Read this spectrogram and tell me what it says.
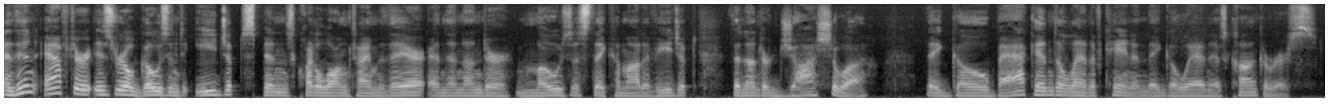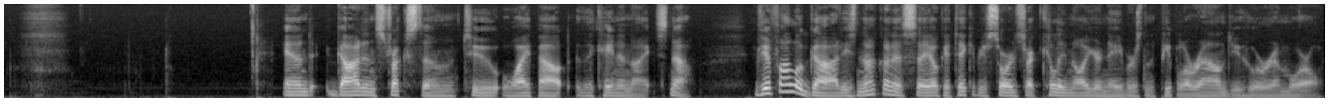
And then after Israel goes into Egypt, spends quite a long time there, and then under Moses they come out of Egypt. Then under Joshua they go back into the land of Canaan. They go in as conquerors. And God instructs them to wipe out the Canaanites. Now, if you follow God, He's not going to say, okay, take up your sword and start killing all your neighbors and the people around you who are immoral.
